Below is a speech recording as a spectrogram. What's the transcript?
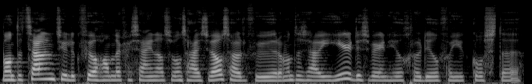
Want het zou natuurlijk veel handiger zijn als we ons huis wel zouden verhuren. Want dan zou je hier dus weer een heel groot deel van je kosten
